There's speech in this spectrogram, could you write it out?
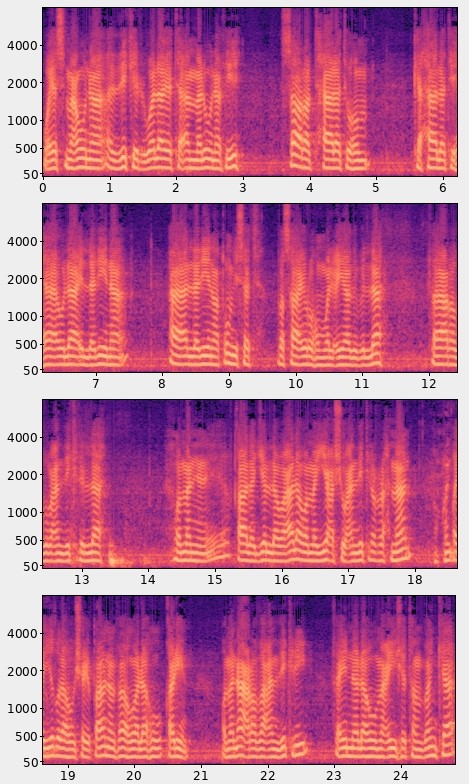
ويسمعون الذكر ولا يتأملون فيه صارت حالتهم كحالة هؤلاء الذين آه الذين طمست بصائرهم والعياذ بالله فأعرضوا عن ذكر الله. ومن قال جل وعلا ومن يعش عن ذكر الرحمن قيض له شيطانا فهو له قرين. ومن أعرض عن ذكري فإن له معيشة ضنكا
